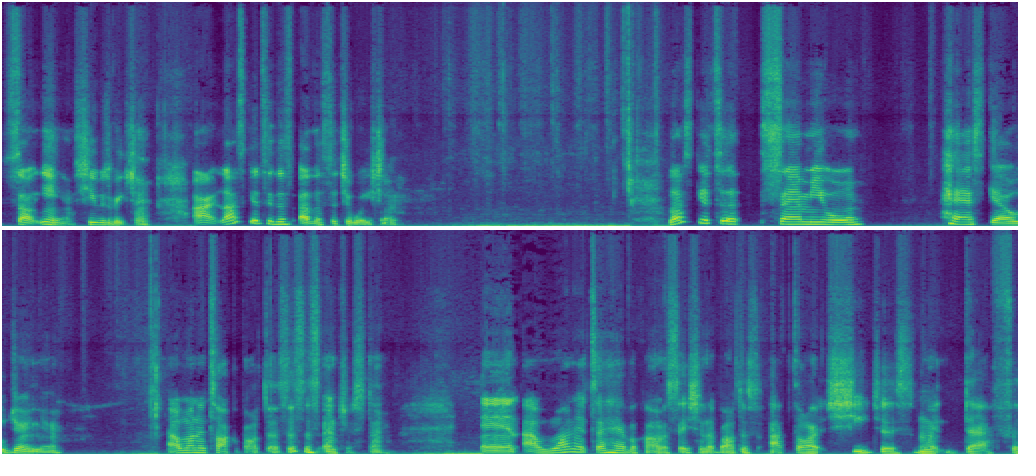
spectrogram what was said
so yeah, she was reaching. All right, let's get to this other situation. Let's get to Samuel Haskell Jr. I want to talk about this. This is interesting. And I wanted to have a conversation about this. I thought she just went deaf for,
